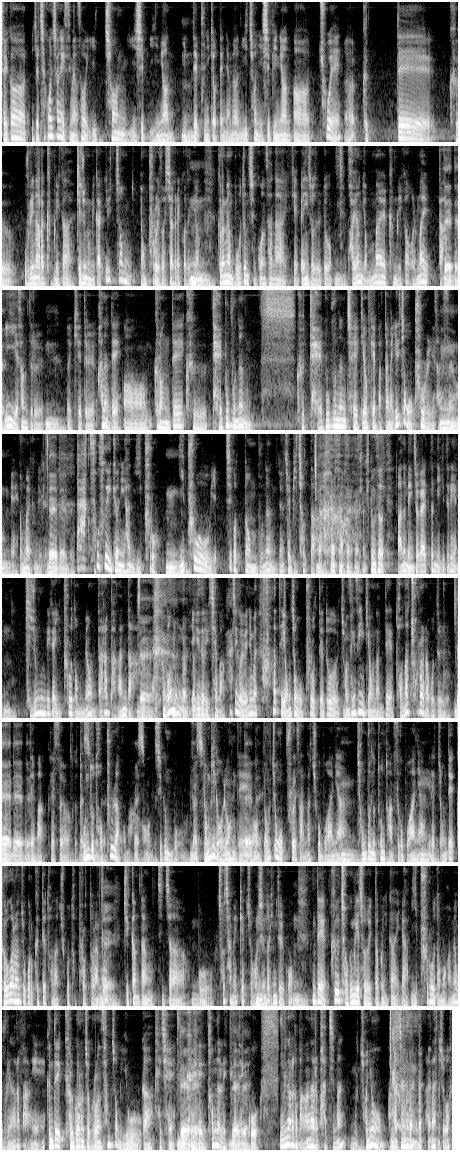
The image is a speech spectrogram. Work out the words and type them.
제가 이제 채권시장에 있으면서 2022년 이때 음. 분위기 어땠냐면 2022년 어, 초에 어, 그때 그 우리나라 금리가 기준금리가 1.0%에서 시작을 했거든요. 음. 그러면 모든 증권사나 이게 매니저들도 음. 과연 연말 금리가 얼마일까 네네. 이 예상들을 음. 이렇게들 하는데 어 그런데 그 대부분은 그 대부분은 제 기억에 맞다면 1.5%를 예상했어요. 음. 예, 연말 금리를. 네네네. 딱 소수 의견이 한 2%. 음. 2% 찍었던 분은 저 미쳤다. 그러면서 많은 매니저가 했던 얘기들이 음. 기준금리가 2% 넘으면 나라 망한다. 네. 그런 얘기들을 이제 막 하신 거예요. 왜냐면 코로나 때 0.5% 때도 전 음. 생생히 기억나는데 더 낮춰라라고들 네네네. 그때 막 그랬어요. 돈도. 더 풀라고 막. 어? 지금 뭐 맞습니다. 경기가 어려운데 네네. 어? 0.5%에서 안 낮추고 뭐 하냐. 음. 정부는 돈도 안 쓰고 뭐 하냐 음. 이랬죠. 근데 결과론적으로 그때 더 낮추고 더 풀었더라면 네. 뒷감당 진짜 음. 뭐 처참했겠죠. 훨씬 음. 더 힘들고. 음. 근데 그 저금리에 젖어 있다 보니까 야 2% 넘어가면 우리나라 망해. 근데 결과론적으로는 3.25가 이제 네, 그의 네. 터미널 레이트가 네, 네. 됐고 우리나라가 망하나를 봤지만 뭐 음. 전혀 망하지는 않았죠.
